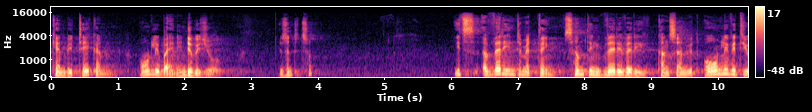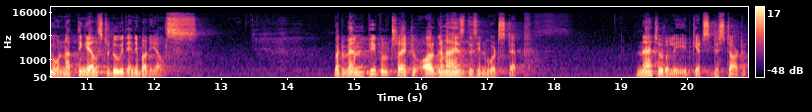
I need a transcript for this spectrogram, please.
can be taken only by an individual, isn't it so? It's a very intimate thing, something very, very concerned with only with you, nothing else to do with anybody else. But when people try to organize this inward step, naturally it gets distorted.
